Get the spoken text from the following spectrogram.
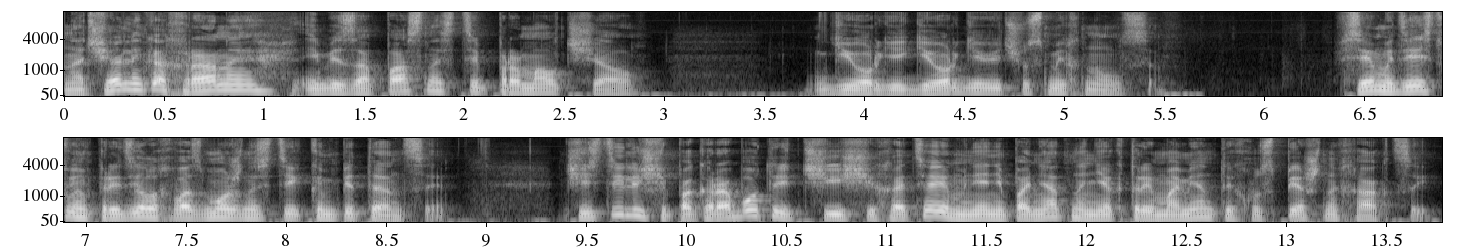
Начальник охраны и безопасности промолчал. Георгий Георгиевич усмехнулся. Все мы действуем в пределах возможностей и компетенции. Чистилище пока работает чище, хотя и мне непонятны некоторые моменты их успешных акций.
